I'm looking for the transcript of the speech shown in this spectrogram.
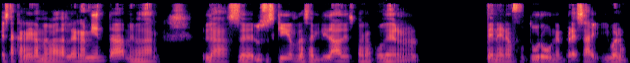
esta carrera me va a dar la herramienta, me va a dar las, eh, los skills, las habilidades para poder tener en futuro una empresa y bueno,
